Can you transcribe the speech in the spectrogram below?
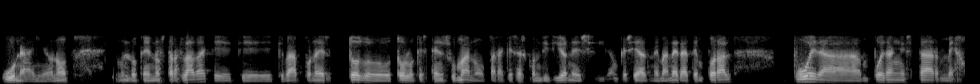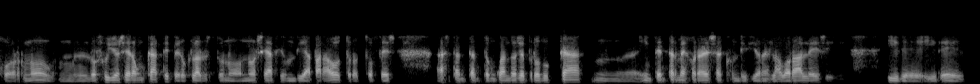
un año, ¿no? Lo que nos traslada que, que, que va a poner todo, todo lo que esté en su mano para que esas condiciones, y aunque sea de manera temporal, pueda, puedan estar mejor, ¿no? Lo suyo será un CATE, pero claro, esto no, no se hace un día para otro. Entonces, hasta en tanto en cuando se produzca, mm, intentar mejorar esas condiciones laborales y, y de, y de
